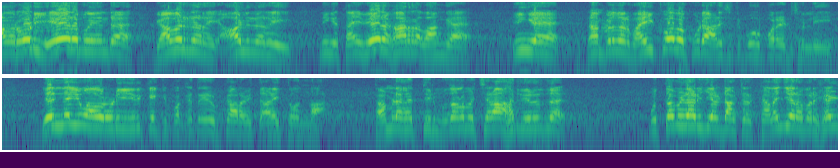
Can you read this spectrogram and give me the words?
அவரோடு ஏற முயன்ற கவர்னரை ஆளுநரை நீங்க தை வேற காரில் வாங்க. இங்க நான் பிரதமர் வைகோவை கூட அழைச்சிட்டு போக போறேன்னு சொல்லி என்னையும் அவருடைய இருக்கைக்கு பக்கத்தில் உட்கார வைத்து அழைத்து வந்தார். தமிழகத்தின் முதலமைச்சராக இருந்த முத்தமிழறிஞர் டாக்டர் கலைஞர் அவர்கள்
